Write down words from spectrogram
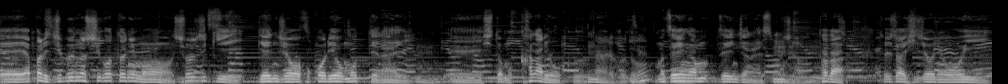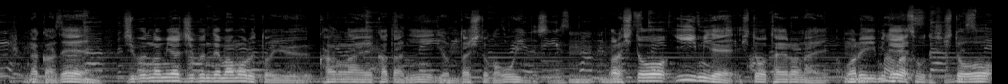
でやっぱり自分の仕事にも正直現状誇りを持ってない、えー人もかなり多くなるほど。まあ、全員が全員じゃないですもちろん、ただそういう人は非常に多い中で、自分の身は自分で守るという考え方に寄った人が多いんですね、だから人をいい意味で人を頼らない、悪い意味で人を、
